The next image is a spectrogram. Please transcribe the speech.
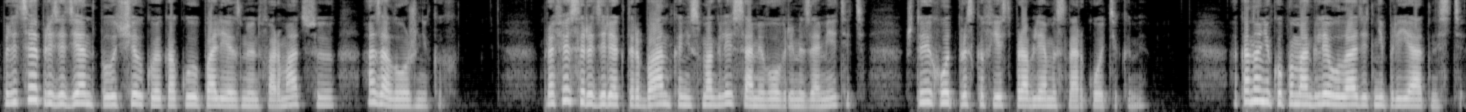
Полицай-президент получил кое-какую полезную информацию о заложниках. Профессор и директор банка не смогли сами вовремя заметить, что их отпрысков есть проблемы с наркотиками. А канонику помогли уладить неприятности,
